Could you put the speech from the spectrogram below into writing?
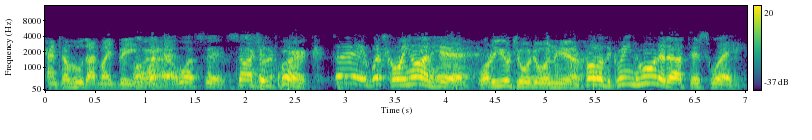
Can't tell who that might be. what's this? Sergeant Burke. Say, what's going on here? What are you two doing We here? followed the Green Hornet out this way.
